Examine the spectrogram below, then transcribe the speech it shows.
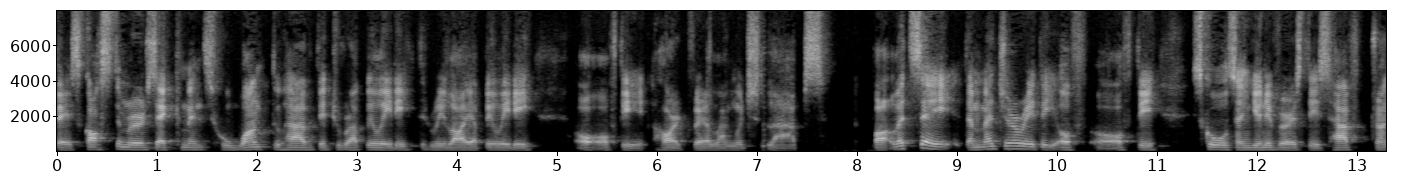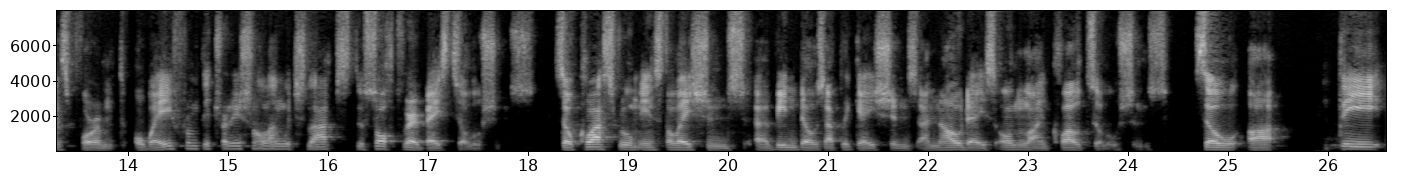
there's customer segments who want to have the durability, the reliability of, of the hardware language labs. But let's say the majority of, of the schools and universities have transformed away from the traditional language labs to software based solutions. So, classroom installations, uh, Windows applications, and nowadays online cloud solutions. So, uh, the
